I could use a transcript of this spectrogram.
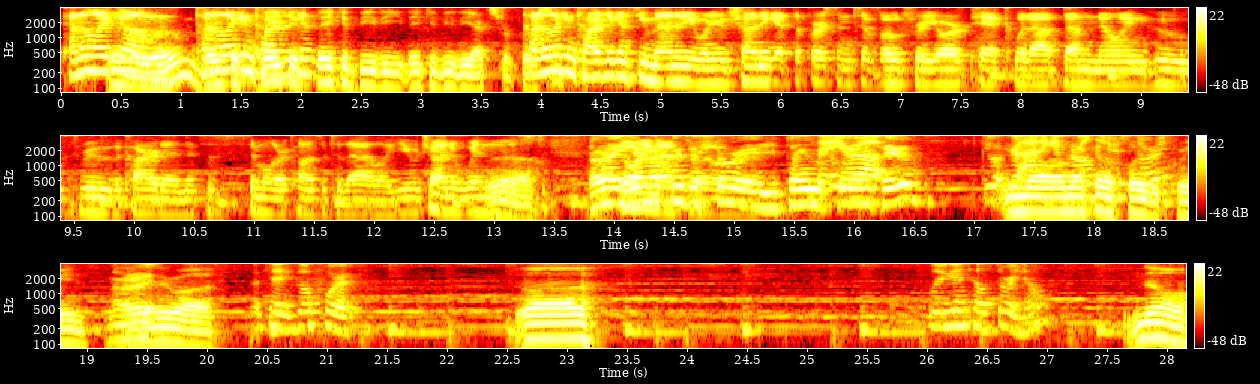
Kind of like in um, kind of like could, in Cards they could, Against. they could be the they could be the extra person. Kind of like in Cards Against Humanity, where you're trying to get the person to vote for your pick without them knowing who threw the card in. It's a similar concept to that. Like you were trying to win the st- All right, Story you're up with the story. Are you playing the Okay, queen you're up. too? You're, you're no, adding a I'm not gonna your play story. the queen. All gonna uh Okay, go for it. uh Well, you're gonna tell a story, no? No.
